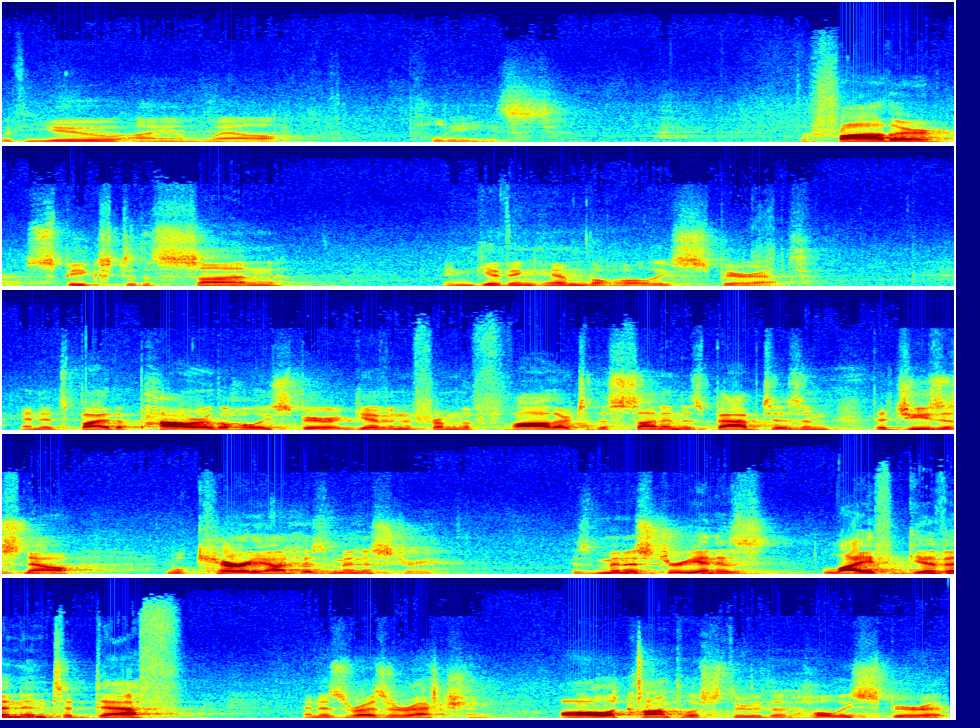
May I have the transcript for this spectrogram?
With you I am well pleased. The Father speaks to the Son in giving him the Holy Spirit. And it's by the power of the Holy Spirit given from the Father to the Son in his baptism that Jesus now will carry out his ministry. His ministry and his life given into death and his resurrection, all accomplished through the Holy Spirit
